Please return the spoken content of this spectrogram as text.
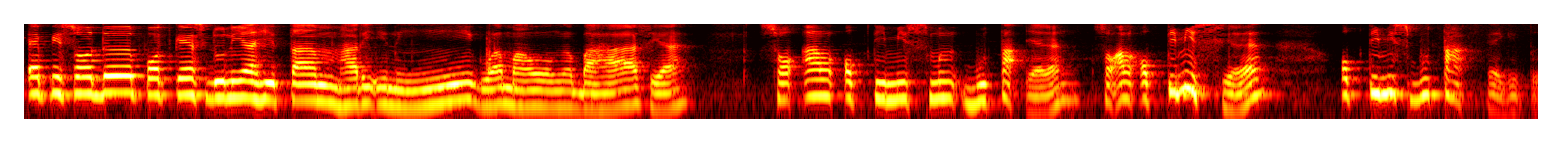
episode podcast Dunia Hitam hari ini gua mau ngebahas ya soal optimisme buta ya kan. Soal optimis ya kan optimis buta kayak gitu.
